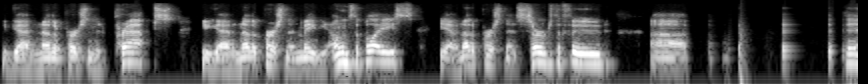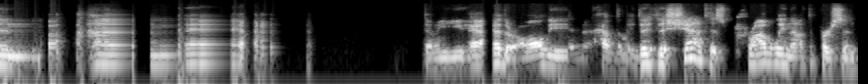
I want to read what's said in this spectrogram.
you've got another person that preps you got another person that maybe owns the place you have another person that serves the food. Uh, then behind that I mean, you have either all these have them. The, the, chef is probably not the person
